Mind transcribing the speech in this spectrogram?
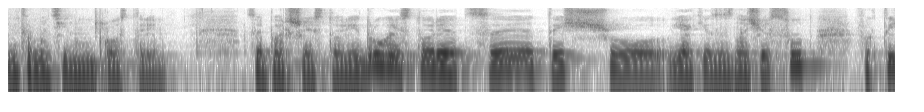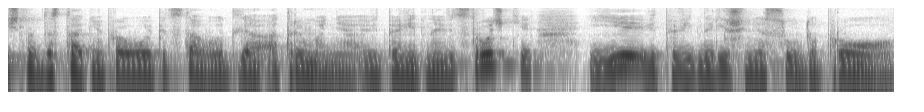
інформаційному просторі. Це перша історія. І друга історія це те, що, як я зазначив, суд фактично достатньою правовою підставою для отримання відповідної відстрочки є відповідне рішення суду про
